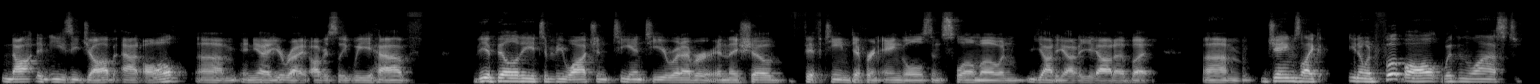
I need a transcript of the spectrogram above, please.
not an easy job at all. Um, and yeah, you're right. Obviously, we have the ability to be watching TNT or whatever, and they showed 15 different angles and slow mo and yada, yada, yada. But um, James, like, you know, in football within the last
